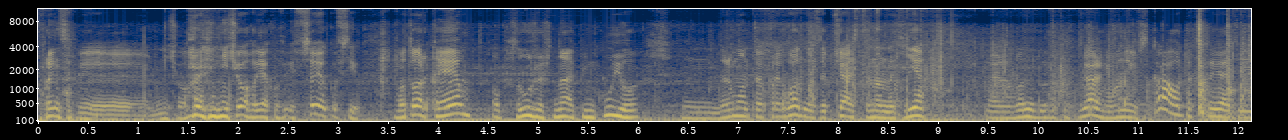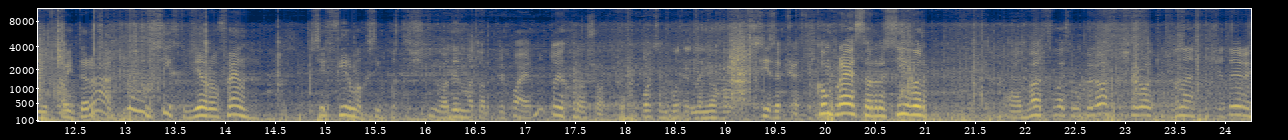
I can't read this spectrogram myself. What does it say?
в принципі, е, нічого, нічого, як у, все як у всіх. Мотор КМ, обслужиш на піньку його. М, Ремонтопригодний, запчасті на них є. Е, Вони дуже популярні, вони і в скаутах стоять, і в файтерах, ну, у всіх в Єврофен, в всіх фірмах, всіх поставщиків один мотор кліпає, ну то і хорошо. Потім буде на нього всі запчасті. Компресор, ресівер, е, 28 колеса широкі, 12,4.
